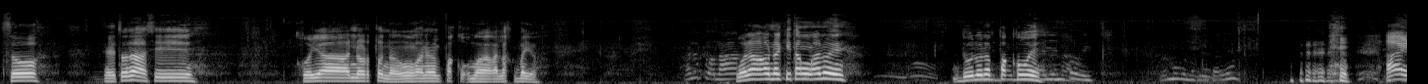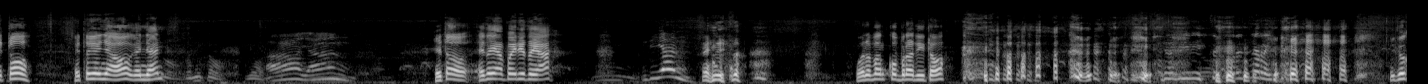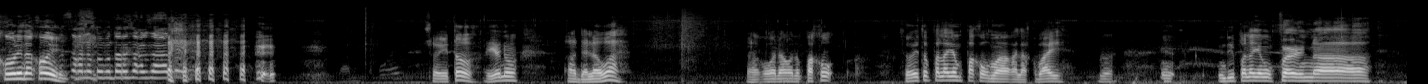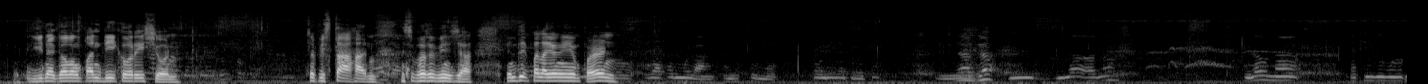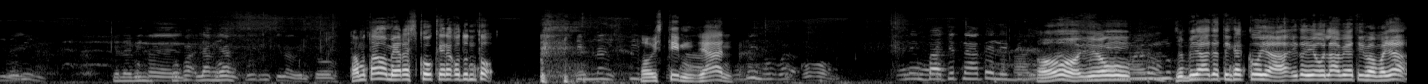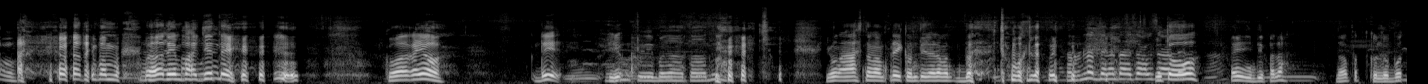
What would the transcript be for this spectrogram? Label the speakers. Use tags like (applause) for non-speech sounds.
Speaker 1: So, eto na si Kuya Norton nangunga na ng pako mga kalakbay oh.
Speaker 2: Ano to? Na,
Speaker 1: Wala akong nakitang ano eh. Dulo ng pako eh.
Speaker 2: to? (laughs)
Speaker 1: Ah, ito. Ito yun ya, oh, ganyan.
Speaker 2: Ganito. Ah, yan.
Speaker 1: Ito, ito ya, pwede ito ya.
Speaker 2: Hindi yan. (laughs)
Speaker 1: Dito. Wala bang kobra dito? (laughs)
Speaker 2: Sinabi ito pa rin sir eh.
Speaker 1: Ikaw kunin ako eh.
Speaker 2: Gusto ka lang pumunta rin sa kalsada eh. (laughs)
Speaker 1: So ito, ayan o. Ah, dalawa. Nakakuha na ako ng pako. So ito pala yung pako mga kalakbay. Eh, Hindi pala yung fern na ginagawang pan-decoration sa pistahan (laughs) sa probinsya. Hindi pala yung yung fern.
Speaker 2: Naga.
Speaker 3: Sila ano? Na hindi mo
Speaker 2: Kilawin. Kilawin. Suka lang yan.
Speaker 3: Pwedeng kilawin to.
Speaker 1: Tama-tama, may rice cooker ako dun to.
Speaker 2: Steam lang, steam.
Speaker 1: Oh, steam, yan.
Speaker 2: Ano yung budget natin? eh.
Speaker 1: Oo, yung, yung binadating kang kuya, ito yung ulamin natin mamaya. (laughs) wala tayong, pam, tayong budget eh. (laughs) Kuha kayo. Di, yung,
Speaker 2: Kuya ba yata doon? (laughs)
Speaker 1: yung ahas naman pre, konti na naman tumaglawin.
Speaker 2: Tara na, dala tayo sa kalsada.
Speaker 1: Ito oh. Ay, hindi pala. Dapat kulubot.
